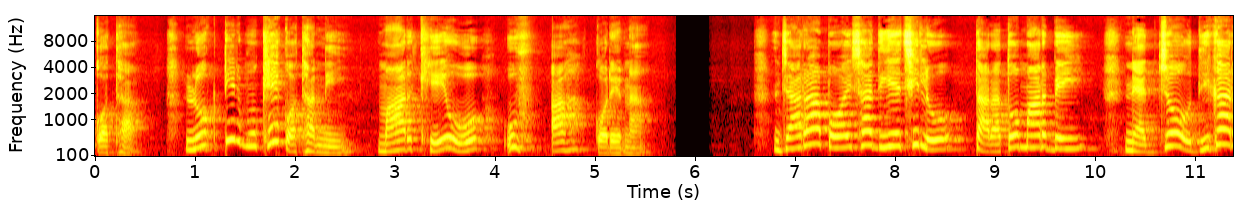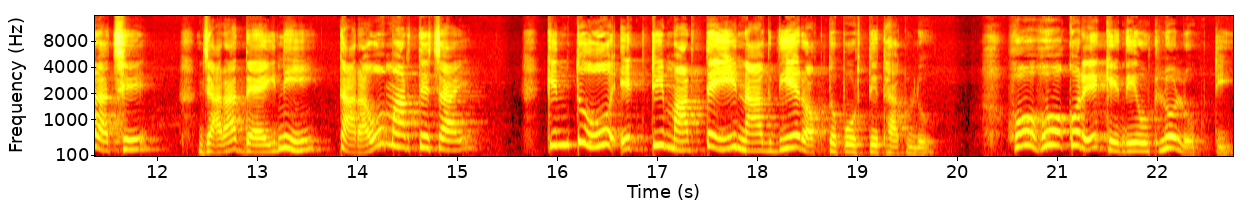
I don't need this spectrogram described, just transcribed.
কথা, লোকটির মুখে কথা নেই। মার খেয়েও উফ আহ করে না। যারা পয়সা দিয়েছিল, তারা তো মারবেই। ন্যায্য অধিকার আছে। যারা দেয়নি, তারাও মারতে চায়। কিন্তু একটি মারতেই নাক দিয়ে রক্ত পড়তে থাকল। হো হো করে কেঁদে উঠল লোকটি।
